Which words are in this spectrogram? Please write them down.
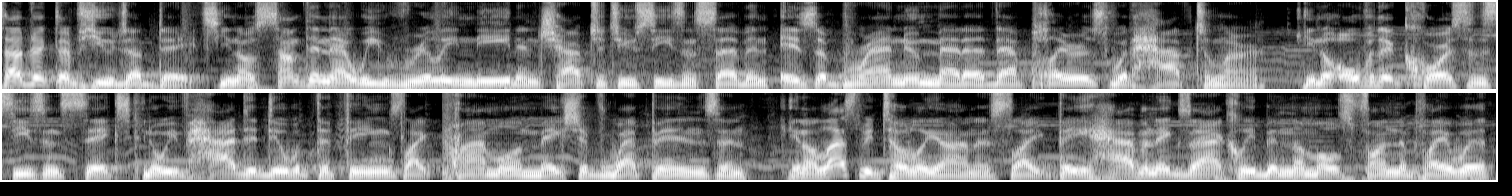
subject of huge updates, you know, something that we really need in Chapter 2 Season 7 is a brand new meta that players would have to learn. You know, over the course of the Season 6, you know, we've had to deal with the things like primal and makeshift weapons and, you know, let's be totally honest, like they haven't exactly been the most fun to play with.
